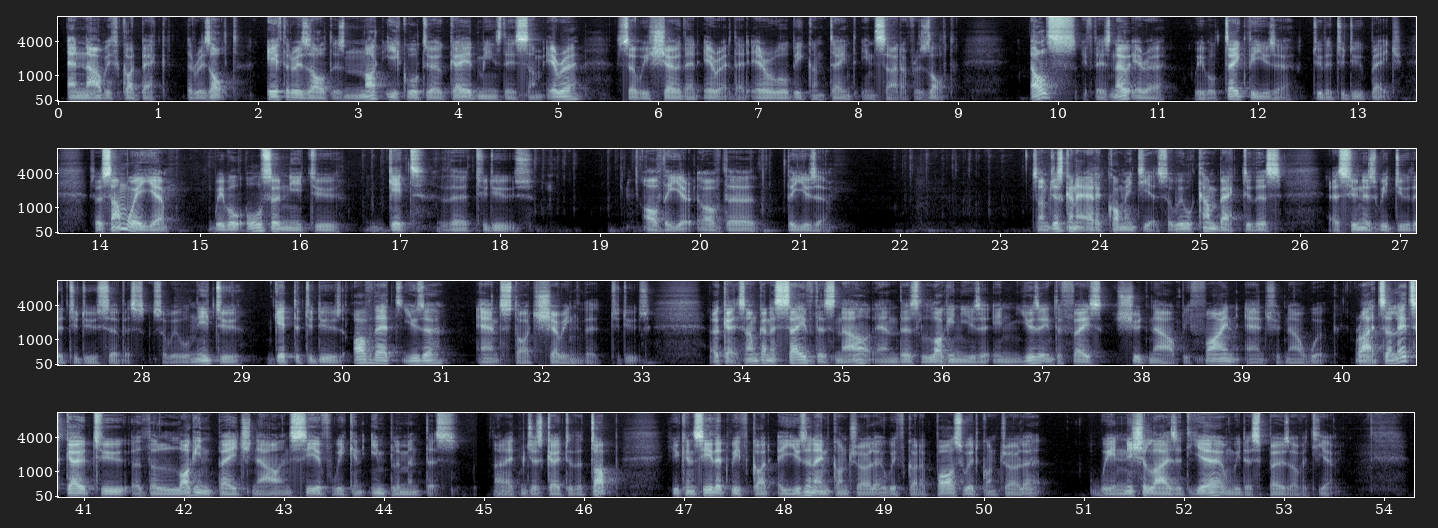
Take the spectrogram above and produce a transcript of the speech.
and now we've got back the result. If the result is not equal to OK, it means there's some error. So we show that error. That error will be contained inside of result. Else, if there's no error, we will take the user to the to-do page. So somewhere here, we will also need to get the to-dos of the of the, the user. So I'm just going to add a comment here. So we will come back to this as soon as we do the to-do service. So we will need to get the to-dos of that user and start showing the to-dos. Okay, so I'm going to save this now, and this login user in user interface should now be fine and should now work. Right, so let's go to uh, the login page now and see if we can implement this. Now, let me just go to the top. You can see that we've got a username controller, we've got a password controller. We initialize it here and we dispose of it here.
